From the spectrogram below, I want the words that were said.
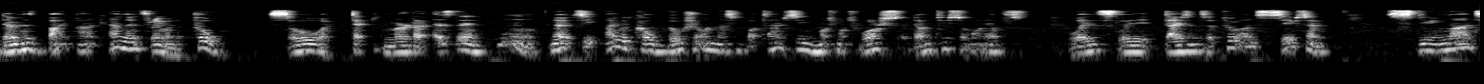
down his backpack and then throwing him in the pool. So attempted murder is then. Hmm. Now, see, I would call bullshit on this, but I've seen much, much worse done to someone else. Leslie dives into the pool and saves him. Steaming mad,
